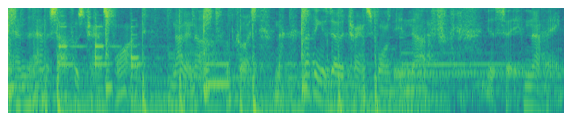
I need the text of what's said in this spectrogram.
And, and the South was transformed. Not enough, of course. No, nothing is ever transformed enough. You see, nothing.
